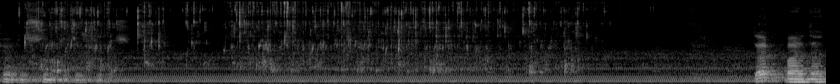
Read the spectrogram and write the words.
Şöyle suyumuzu döküyoruz. Dört bardak,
